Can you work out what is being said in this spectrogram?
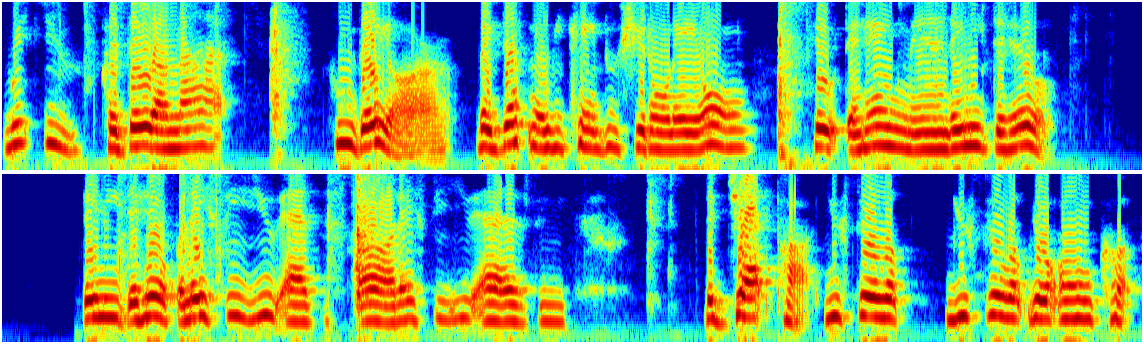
with you because they are not who they are. They definitely can't do shit on their own. Help the hangman. They need to help. They need to help, and they see you as the star. They see you as the the jackpot. You fill up. You fill up your own cup.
